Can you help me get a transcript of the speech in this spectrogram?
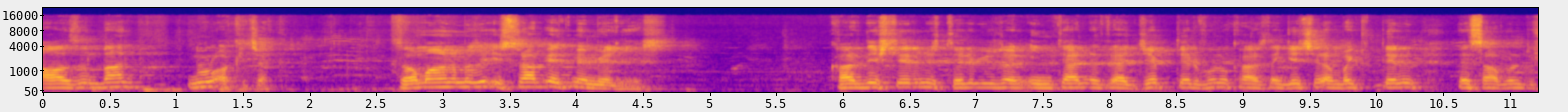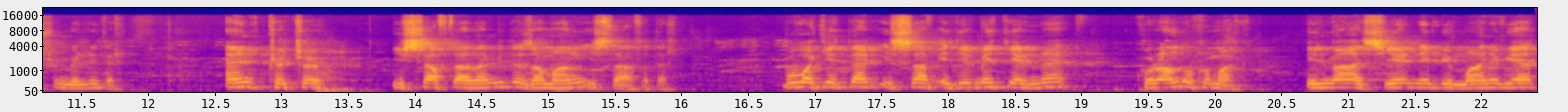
ağzından nur akacak. Zamanımızı israf etmemeliyiz. Kardeşlerimiz televizyon, internet veya cep telefonu karşısında geçiren vakitlerin hesabını düşünmelidir. En kötü israflardan bir de zamanın israfıdır. Bu vakitler israf edilmek yerine Kur'an okumak, ilmihal, siyer nebi, maneviyat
